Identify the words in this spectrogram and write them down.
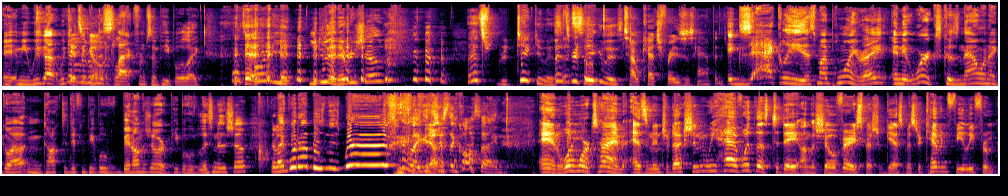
I I mean, we got we got Gets a little bit of slack from some people. Like, that's corny. you do that every show. That's ridiculous. That's, ridiculous. That's how catchphrases happen. Exactly. That's my point, right? And it works because now when I go out and talk to different people who've been on the show or people who've listened to the show, they're like, "What up, business bros?" like it's Yep. just a call sign. And one more time, as an introduction, we have with us today on the show a very special guest, Mr. Kevin Feely from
